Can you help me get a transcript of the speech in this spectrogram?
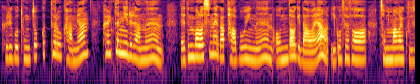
그리고 동쪽 끝으로 가면 칼튼힐이라는 에든버러 시내가 다 보이는 언덕이 나와요. 이곳에서 전망을 구,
